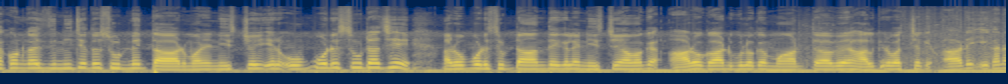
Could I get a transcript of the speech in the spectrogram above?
এখন গাইজ নিচে তো স্যুট নেই তার মানে নিশ্চয়ই এর ওপরে স্যুট আছে আর ওপরে স্যুটটা আনতে গেলে নিশ্চয়ই আমাকে আরও গার্ডগুলোকে মারতে হবে হালকের বাচ্চাকে আরে এখানে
